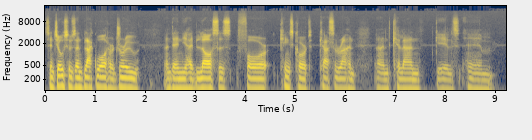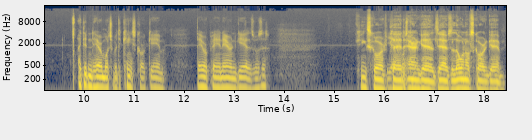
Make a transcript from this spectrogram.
St Joseph's and Blackwater drew, and then you had losses for Kingscourt, Castlerahan, and Killan Gaels. Um, I didn't hear much about the Kingscourt game. They were playing Aaron Gaels, was it? Kingscourt Yeah, played Aaron. Gaels. Yeah, it was a low enough scoring game.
